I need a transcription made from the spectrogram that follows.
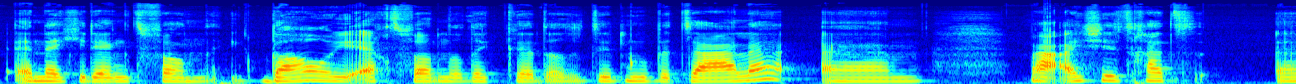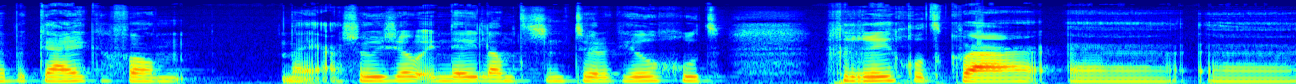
En dat je denkt van, ik baal je echt van dat ik, uh, dat ik dit moet betalen. Um, maar als je het gaat bekijken van, nou ja, sowieso in Nederland is het natuurlijk heel goed geregeld qua, uh, uh,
